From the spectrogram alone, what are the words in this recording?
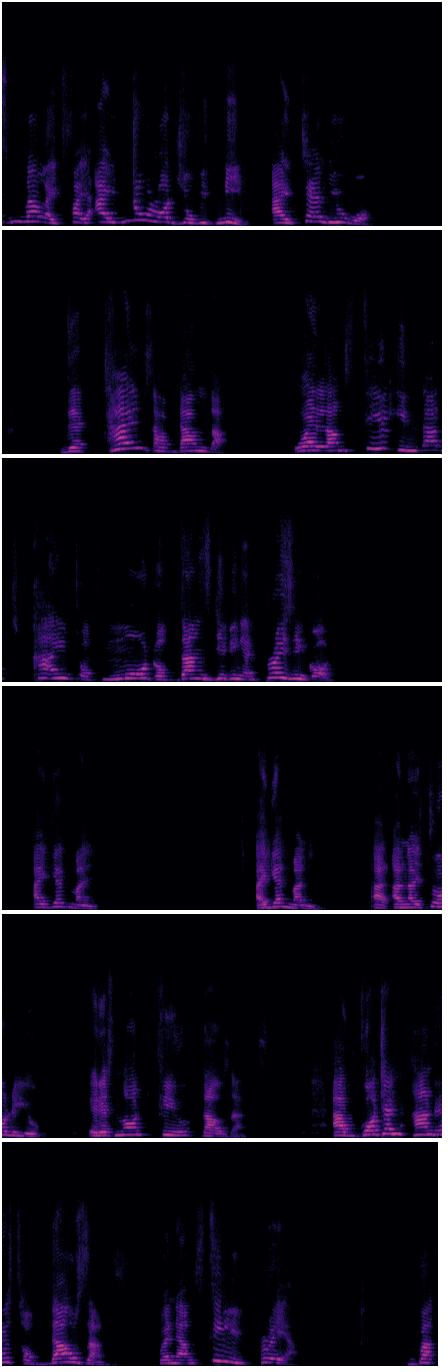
smell like fire. I know, Lord, you're with me. I tell you what, the times I've done that, while I'm still in that kind of mode of thanksgiving and praising God, I get money. I get money. And, I told you, it is not few thousands. I've gotten hundreds of thousands when I'm still in prayer. But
